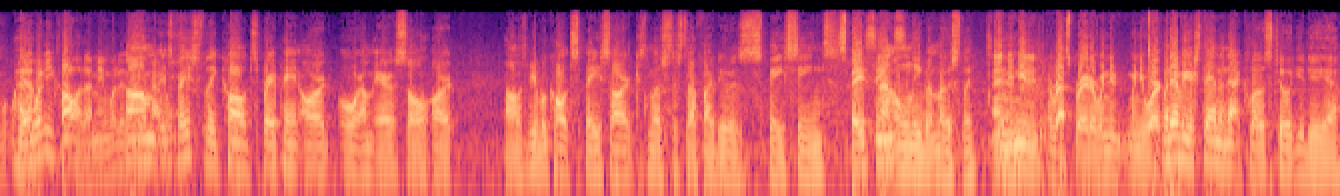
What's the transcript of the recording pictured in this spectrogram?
Wh- Yeah. What do you call it? I mean, what is? Um, what- it's basically called spray paint art or um, aerosol art. Um, some people call it space art because most of the stuff I do is space scenes. Space scenes? Not only, but mostly. and Yeah. you need a respirator when you when you work. Whenever you're standing that close to it, you do, yeah.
